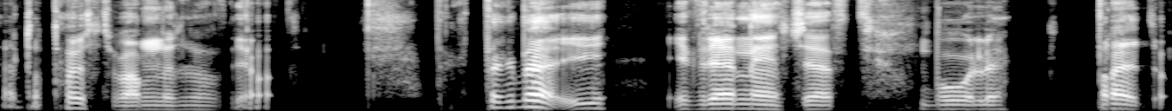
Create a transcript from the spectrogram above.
это то, что вам нужно сделать. Так, тогда и изрядная часть боли пройдет.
